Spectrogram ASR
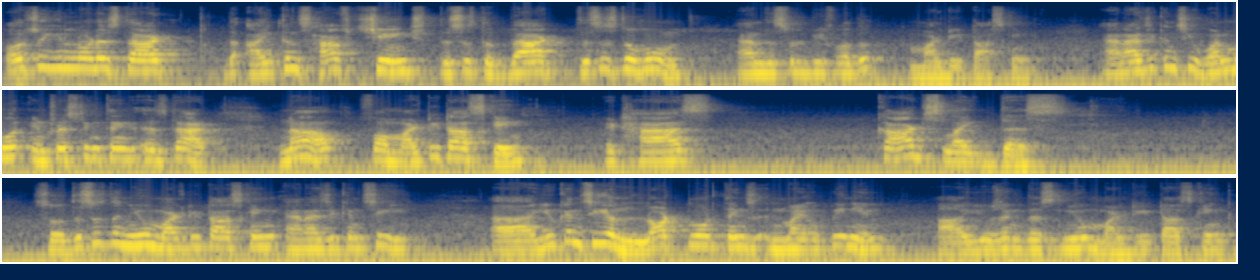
Also you'll notice that the icons have changed. This is the back this is the home and this will be for the multitasking. And as you can see one more interesting thing is that now for multitasking it has cards like this. So this is the new multitasking and as you can see uh, you can see a lot more things in my opinion uh, using this new multitasking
